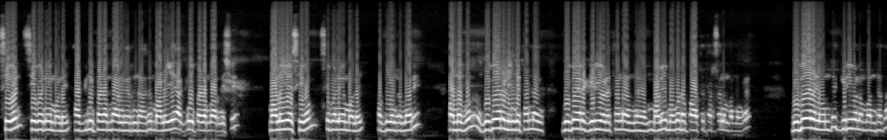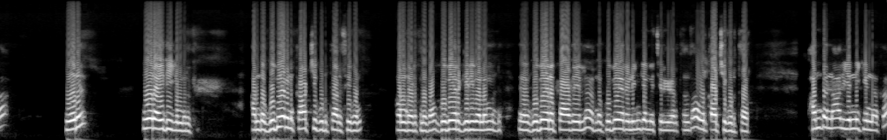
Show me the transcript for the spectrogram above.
சிவன் சிவனே மலை. அக்னி பழம்பா அங்கே இருந்தார். மலையே அக்னி பழம்பா இருந்துச்சு. மலையே சிவம் சிவனே மலை அப்படின்ற மாதிரி அந்த குபேர லிங்கத்தாண்ட குபேர கிரிவலத்தை அந்த மலை முகடை பார்த்து தரிசனம் பண்ணுங்க. குபேரன் வந்து கிரிவலம் வந்ததா? ஒரு ஒரு ஐதீகம் இருக்கு. அந்த குபேரன் காட்சி கொடுத்தாரு சிவன். அந்த இடத்துல தான் குபேர கிரிவலம் குபேர பாதையில அந்த குபேர லிங்கம் வச்சிருக்கிற இடத்துல தான் ஒரு காட்சி கொடுத்தார். அந்த நாள் என்னைக்குன்னாக்கா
